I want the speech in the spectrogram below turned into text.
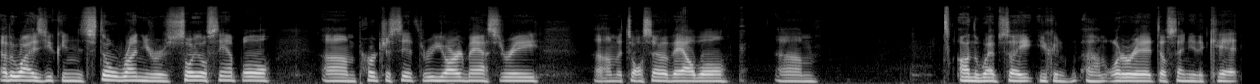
otherwise, you can still run your soil sample, um, purchase it through Yard Mastery. Um, it's also available um, on the website. You can um, order it. They'll send you the kit.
